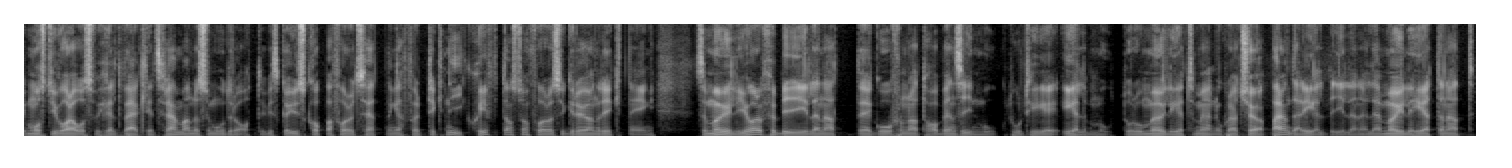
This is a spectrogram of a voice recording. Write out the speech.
det måste ju vara oss helt verklighetsfrämmande som moderater. Vi ska ju skapa förutsättningar för teknikskiften som för oss i grön riktning. Som möjliggör för bilen att eh, gå från att ha bensinmotor till elmotor och möjlighet för människor att köpa den där elbilen. Eller möjligheten att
